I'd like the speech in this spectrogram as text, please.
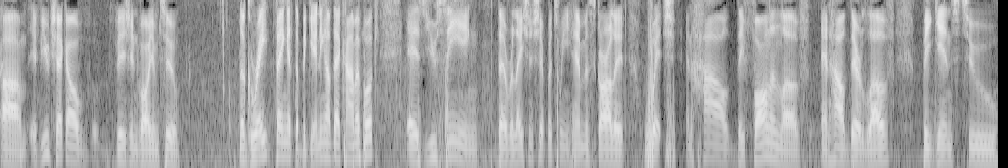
Um, if you check out vision volume 2 the great thing at the beginning of that comic book is you seeing the relationship between him and Scarlet Witch and how they fall in love and how their love begins to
